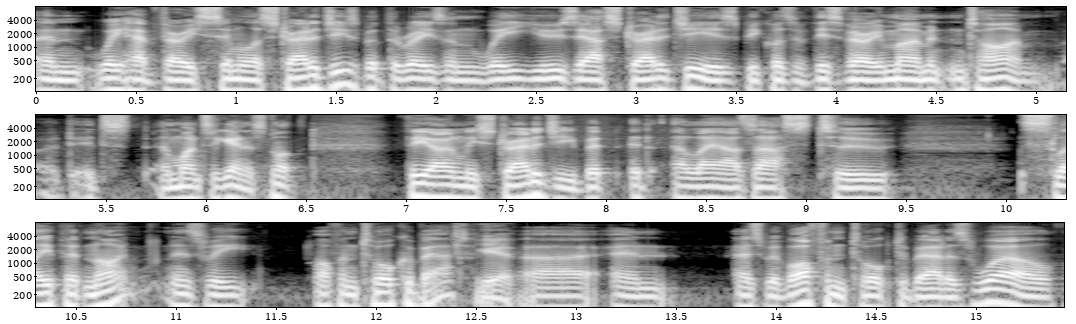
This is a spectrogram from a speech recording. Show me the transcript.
And we have very similar strategies, but the reason we use our strategy is because of this very moment in time. It's and once again, it's not the only strategy, but it allows us to sleep at night, as we often talk about. Yeah. Uh, and as we've often talked about as well,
